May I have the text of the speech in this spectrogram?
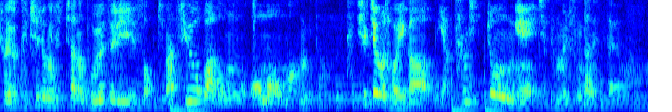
저희가 구체적인 숫자는 보여드릴 수 없지만 수요가 너무 어마어마합니다. 실제로 저희가 약 30종의 제품을 중단했어요.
